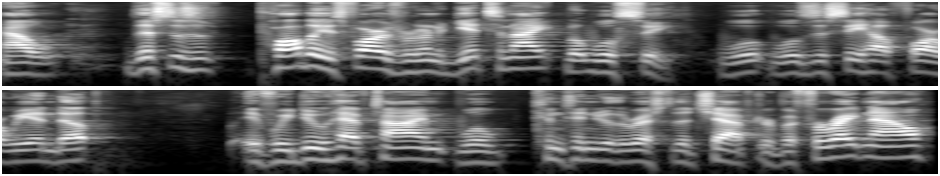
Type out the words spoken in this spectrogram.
Now, this is probably as far as we're going to get tonight, but we'll see. We'll, we'll just see how far we end up. If we do have time, we'll continue the rest of the chapter. But for right now,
